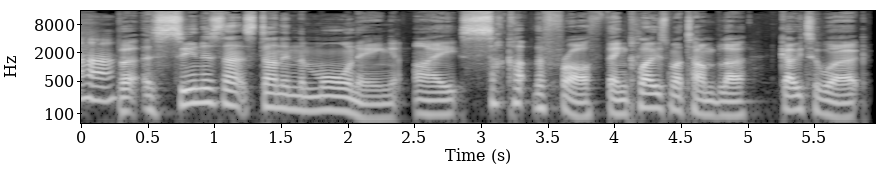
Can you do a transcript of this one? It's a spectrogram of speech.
But as soon as that's done in the morning, I suck up the froth, then close my tumbler, go to work,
